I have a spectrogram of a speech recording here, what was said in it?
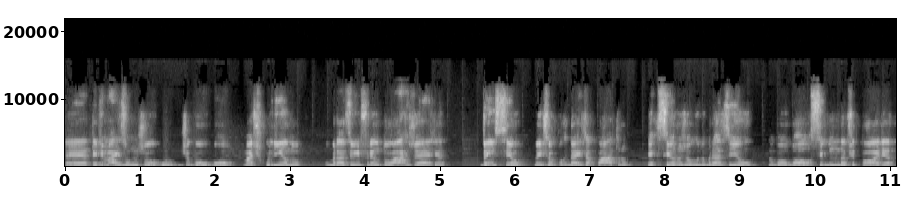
é, teve mais um jogo de goalball masculino. O Brasil enfrentou a Argélia, venceu, venceu por 10 a 4, terceiro jogo do Brasil no goalball, segunda vitória.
